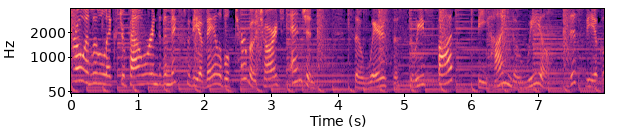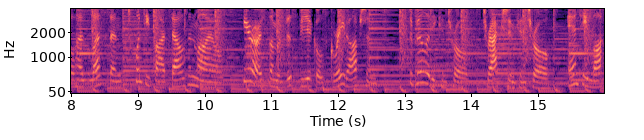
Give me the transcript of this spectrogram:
Throw a little extra power into the mix with the available turbocharged engine. So where's the sweet spot? Behind the wheel. This vehicle has less than 25,000 miles. Here are some of this vehicle's great options. Stability control, traction control, anti-lock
